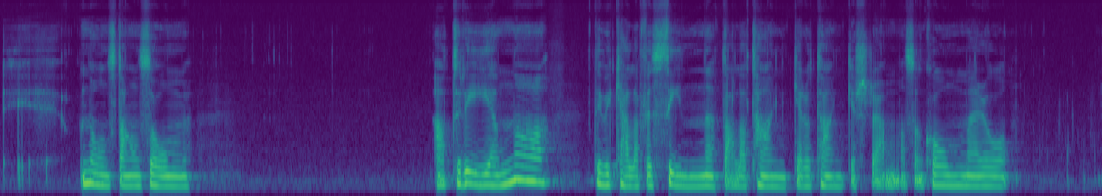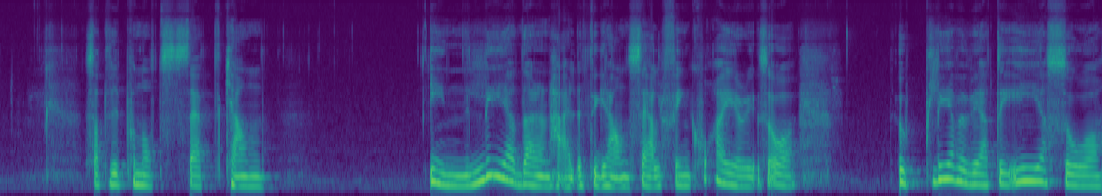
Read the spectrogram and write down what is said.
eh, någonstans om att rena det vi kallar för sinnet, alla tankar och tankeströmmar som kommer och så att vi på något sätt kan inleda den här lite grann self-inquiry så upplever vi att det är så,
